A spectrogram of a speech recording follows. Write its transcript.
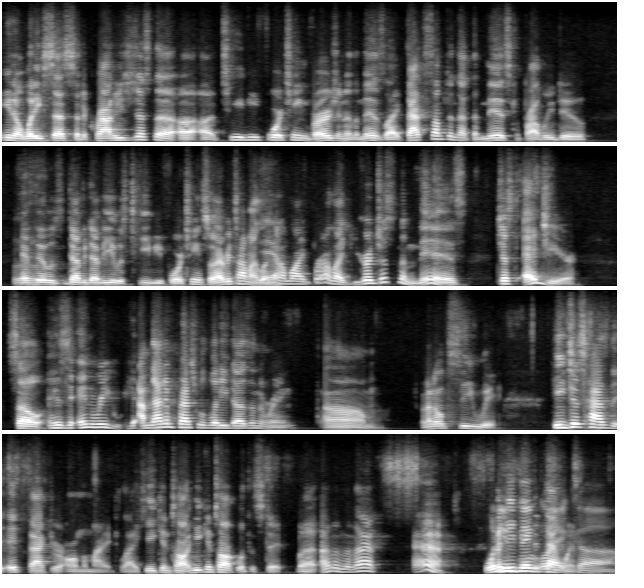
you know, what he says to the crowd. He's just a, a, a TV 14 version of the Miz. Like that's something that the Miz could probably do if Mhm. it was WWE was TV 14. So every time I look Yeah. at him, I'm like, bro, like you're just the Miz, just edgier. So his in ring, I'm not impressed with what he does in the ring. Um, I don't see we. He just has the it factor on the mic. Like he can talk, he can talk with the stick. But other than that, eh. What But do you think, like, uh,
